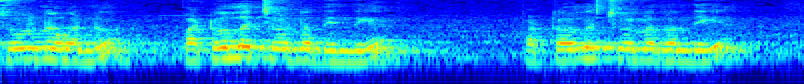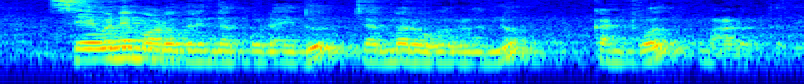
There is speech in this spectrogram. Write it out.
ಚೂರ್ಣವನ್ನು ಪಟೋಲ ಚೂರ್ಣದೊಂದಿಗೆ ಪಟೋಲ ಚೂರ್ಣದೊಂದಿಗೆ ಸೇವನೆ ಮಾಡೋದ್ರಿಂದ ಕೂಡ ಇದು ಚರ್ಮ ರೋಗಗಳನ್ನು ಕಂಟ್ರೋಲ್ ಮಾಡುತ್ತದೆ.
